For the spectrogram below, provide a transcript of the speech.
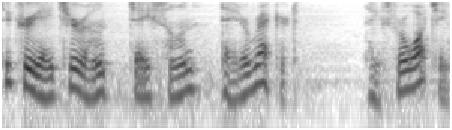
to create your own JSON data record. Thanks for watching.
